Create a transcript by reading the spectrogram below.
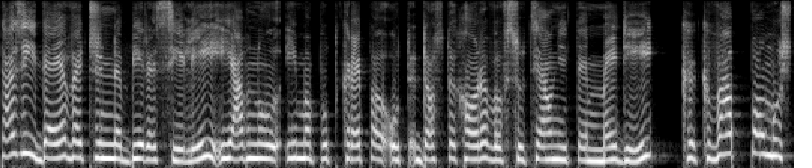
Тази идея вече набира сили, явно има подкрепа от доста хора в социалните медии. Каква помощ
